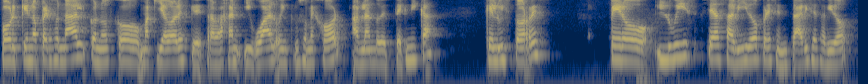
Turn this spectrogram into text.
Porque en lo personal conozco maquilladores que trabajan igual o incluso mejor hablando de técnica que Luis Torres, pero Luis se ha sabido presentar y se ha sabido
